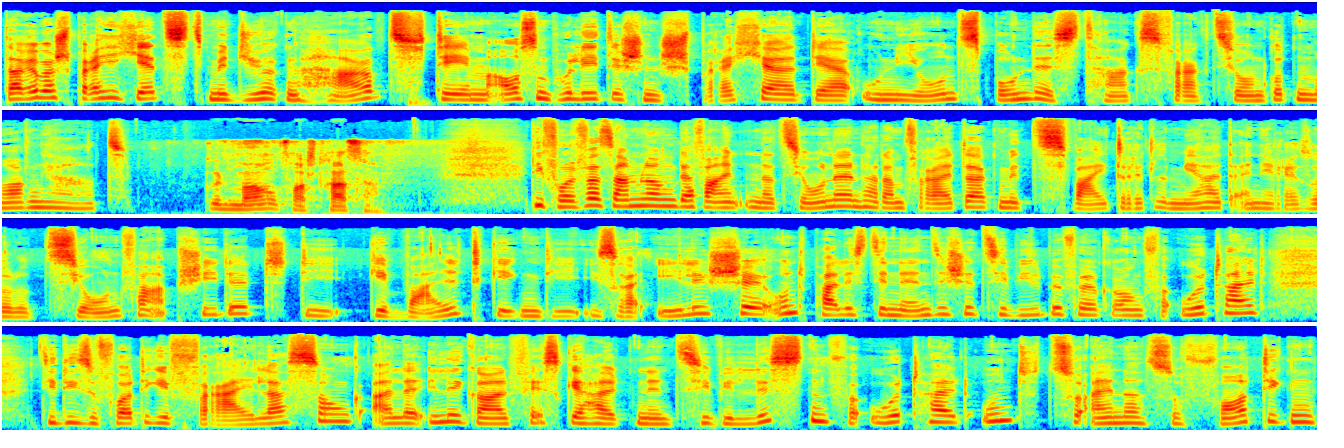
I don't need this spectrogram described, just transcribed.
Darüber spreche ich jetzt mit Jürgen Hart, dem außenpolitischen Sprecher der Unionsbundestagsfraktion. Guten Morgen, Herr Hart. Guten Morgen, Frau Strasser. Die Vollversammlung der Vereinten Nationen hat am Freitag mit zwei Drittel Mehrheit eine Resolution verabschiedet, die Gewalt gegen die israelische und palästinensische Zivilbevölkerung verurteilt, die die sofortige Freilassung aller illegal festgehaltenen Zivilisten verurteilt und zu einer sofortigen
